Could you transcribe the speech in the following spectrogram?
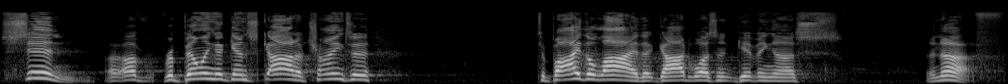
sin, of rebelling against God, of trying to to buy the lie that God wasn't giving us enough.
